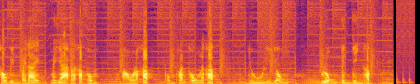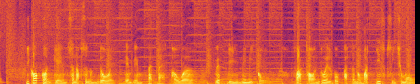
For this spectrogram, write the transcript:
เข้าวินไปได้ไม่ยากแล้วครับ ผมเอาละครับ ผมฟันธงนะครับ อยู่ลียงลงเป็นยิงครับวิเคราะห์ก่อนเกมสนับสนุนโดย MM88 Power เว็บดีไม่มีโกง ฝากถอนด้วยระบบอัตโนมัติ 24 ชั่วโมง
